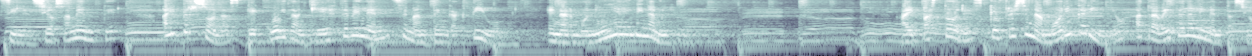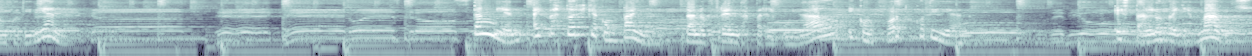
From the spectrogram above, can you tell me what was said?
Silenciosamente, hay personas que cuidan que este Belén se mantenga activo, en armonía y dinamismo. Hay pastores que ofrecen amor y cariño a través de la alimentación cotidiana. También hay pastores que acompañan, dan ofrendas para el cuidado y confort cotidiano. Están los Reyes Magos,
